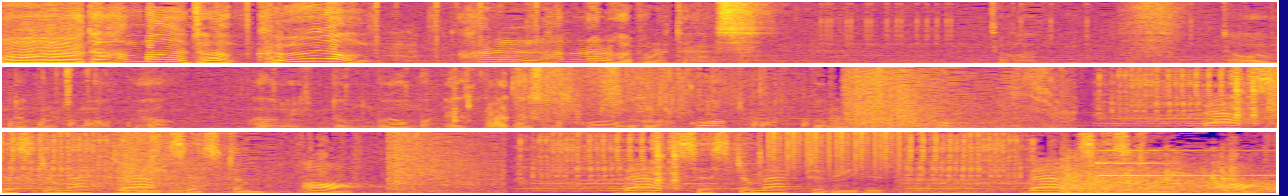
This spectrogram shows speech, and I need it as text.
와나 한 방에 그냥 그냥 하늘 하늘 하러 갈 뻔했다 야씨. 잠깐 자 오염된 물 좀 먹고요. 아 너무 너무 라덱스 먹고 이거 먹고 그럼 먹고 Back system activated. Back system off. Back system activated. Back system off.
